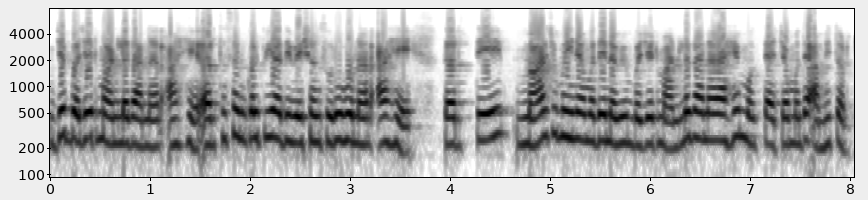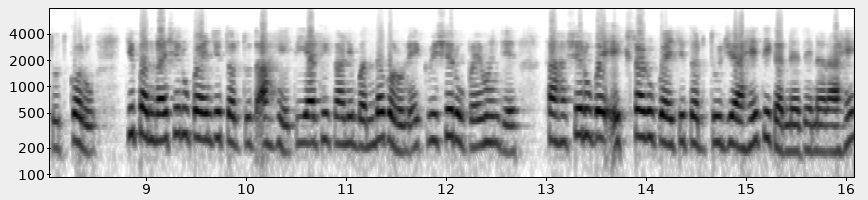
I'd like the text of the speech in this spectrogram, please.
जे बजेट मांडलं जाणार आहे अर्थसंकल्पीय अधिवेशन सुरू होणार आहे तर ते मार्च महिन्यामध्ये नवीन बजेट मांडलं जाणार आहे. मग त्याच्यामध्ये आम्ही तरतूद करू. जी पंधराशे रुपयांची तरतूद आहे ती या ठिकाणी बंद करून एकवीसशे रुपये म्हणजे सहाशे रुपये एक्स्ट्रा रुपयाची तरतूद जी आहे ती करण्यात येणार आहे.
